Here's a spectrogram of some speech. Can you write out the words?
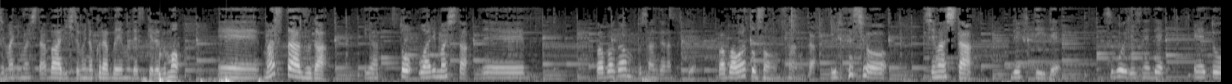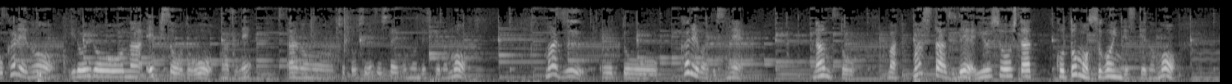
始まりました。バーディー瞳のクラブ M ですけれども、えー、マスターズがやっと終わりました。で、ババガンプさんじゃなくて、ババワトソンさんが優勝しました。レフティーで。すごいですね。で、えっ、と、彼のいろいろなエピソードを、まずね、あのーちょっとお知らせしたいと思うんですけども、まず、えっ、と、彼はですね、なんと、まあ、マスターズで優勝したこともすごいんですけども、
